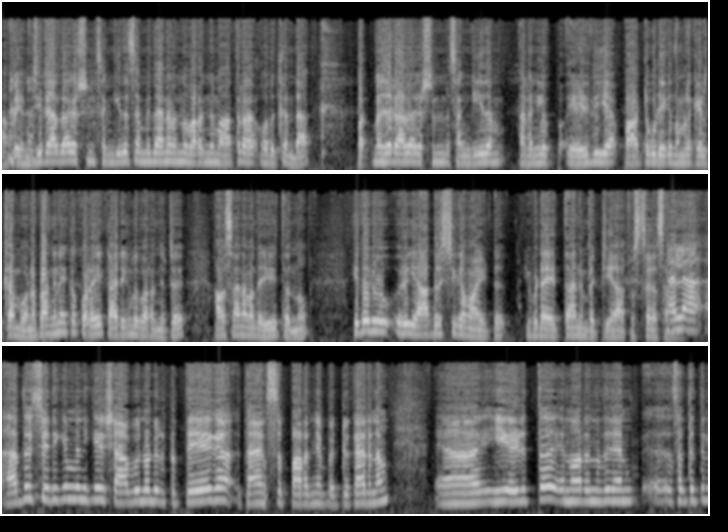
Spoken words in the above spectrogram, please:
അപ്പോൾ എം ജി രാധാകൃഷ്ണൻ സംഗീത സംവിധാനം എന്ന് പറഞ്ഞ് മാത്രം ഒതുക്കണ്ട. പത്മജ രാധാകൃഷ്ണൻ സംഗീതം അല്ലെങ്കിൽ എഴുതിയ പാട്ട് പാട്ടുകൂടിയൊക്കെ നമ്മൾ കേൾക്കാൻ പോകണം അപ്പൊ അങ്ങനെയൊക്കെ കുറേ കാര്യങ്ങൾ പറഞ്ഞിട്ട് അവസാനം അത് എഴുതി തന്നു. ഇതൊരു ഒരു യാദൃശികമായിട്ട് ഇവിടെ എത്താനും പറ്റിയ പുസ്തക അല്ല അത് ശരിക്കും എനിക്ക് ഷാബുവിനോട് ഒരു പ്രത്യേക താങ്ക്സ് പറഞ്ഞേ പറ്റൂ. കാരണം ഈ എഴുത്ത് എന്ന് പറയുന്നത് ഞാൻ സത്യത്തിൽ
